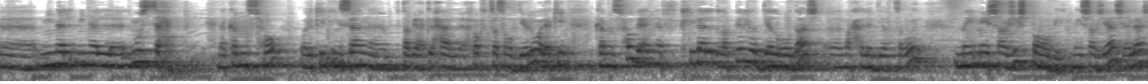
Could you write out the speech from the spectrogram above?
آه، من من المستحب. حنا كننصحوا ولكن الإنسان بطبيعة الحال حر في التصرف ديالو ولكن كننصحوا بأن خلال la période ديال ال rodage المرحله آه، ديال الترويض ما يشارجيش الطوموبيل ما يشارجيهاش علاش؟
